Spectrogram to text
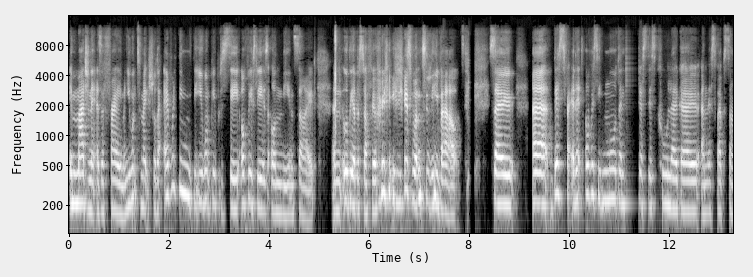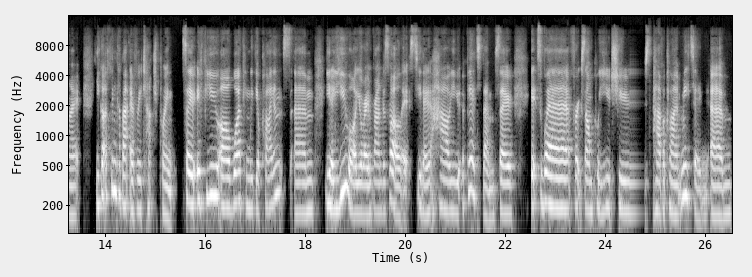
imagine it as a frame and you want to make sure that everything that you want people to see obviously is on the inside and all the other stuff you really just want to leave out. So uh, this and it's obviously more than just this cool logo and this website. You got to think about every touch point. So if you are working with your clients um, you know you are your own brand as well. It's you know how you appear to them. So it's where for example you choose to have a client meeting. Um,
